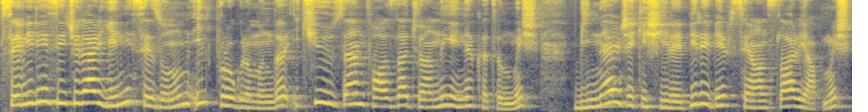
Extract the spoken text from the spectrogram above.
Sevgili izleyiciler yeni sezonun ilk programında 200'den fazla canlı yayına katılmış, binlerce kişiyle birebir seanslar yapmış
